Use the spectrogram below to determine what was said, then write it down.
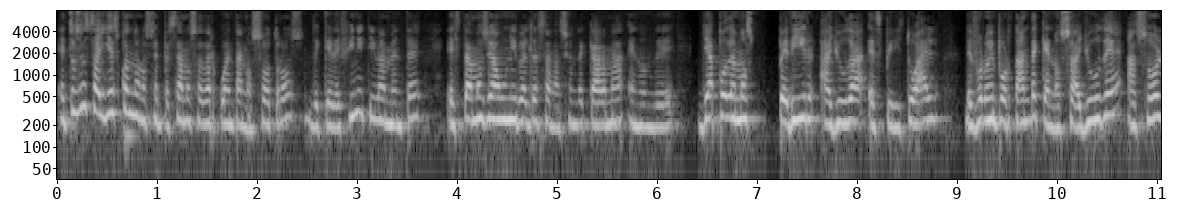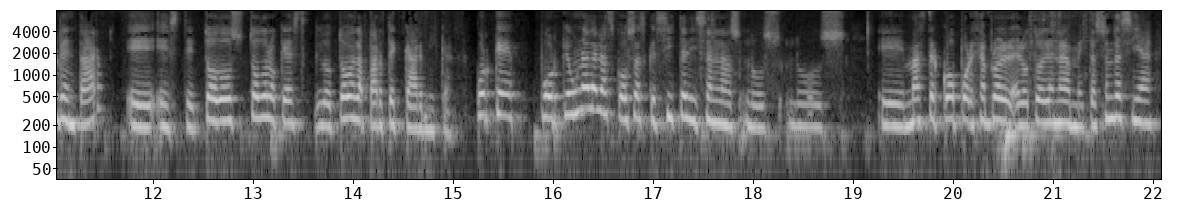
Entonces ahí es cuando nos empezamos a dar cuenta nosotros de que definitivamente estamos ya a un nivel de sanación de karma en donde ya podemos pedir ayuda espiritual de forma importante que nos ayude a solventar eh, este todos todo lo que es lo, toda la parte kármica. ¿Por qué? Porque una de las cosas que sí te dicen los los los eh, Master Co, por ejemplo, el, otro día en la meditación decía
